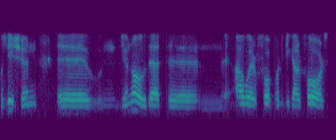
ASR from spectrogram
position. you know that our for political force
